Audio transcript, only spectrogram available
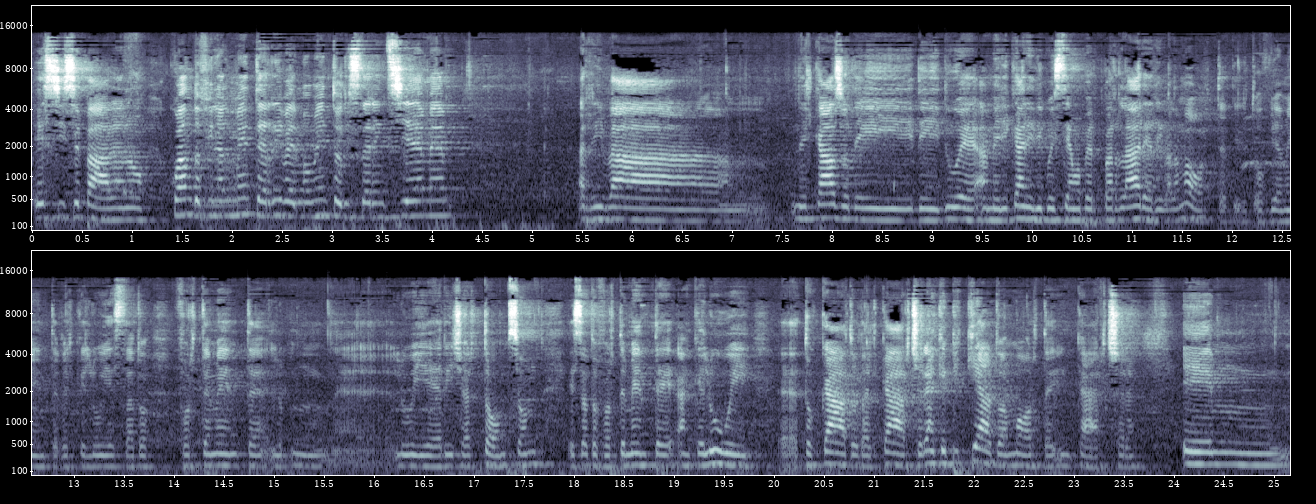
e si separano. Quando finalmente arriva il momento di stare insieme, arriva nel caso dei, dei, due americani di cui stiamo per parlare arriva la morte ovviamente perché lui è stato fortemente mm, eh, lui è Richard Thompson è stato fortemente anche lui eh, toccato dal carcere anche picchiato a morte in carcere. E, mm,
